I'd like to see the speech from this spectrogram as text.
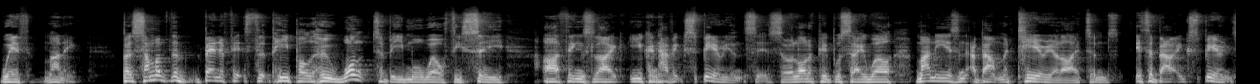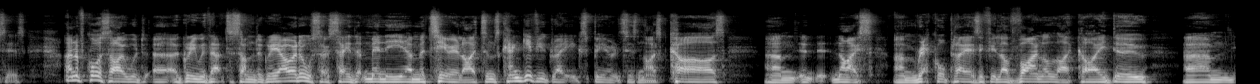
with money. But some of the benefits that people who want to be more wealthy see are things like you can have experiences. So a lot of people say, well, money isn't about material items. It's about experiences. And of course, I would uh, agree with that to some degree. I would also say that many uh, material items can give you great experiences, nice cars, um, nice um, record players if you love vinyl like I do. Um,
